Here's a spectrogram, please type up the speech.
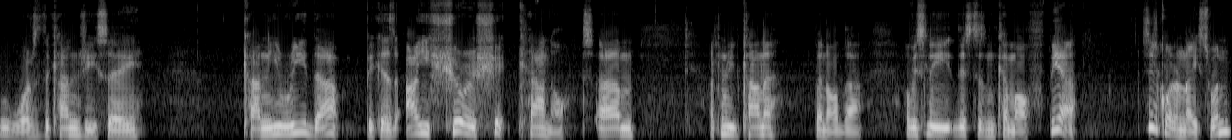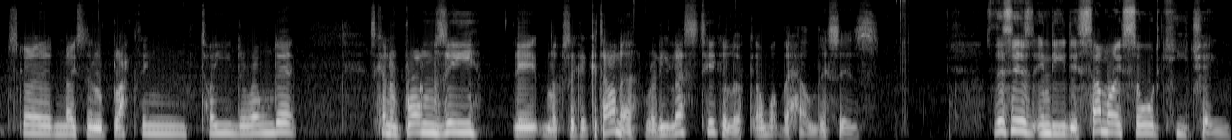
Ooh, what does the kanji say? Can you read that? Because I sure as shit cannot. Um, I can read kana, but not that. Obviously, this doesn't come off, but yeah, this is quite a nice one. It's got a nice little black thing tied around it. It's kind of bronzy. It looks like a katana. Ready? Let's take a look at what the hell this is. So this is indeed a samurai sword keychain.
